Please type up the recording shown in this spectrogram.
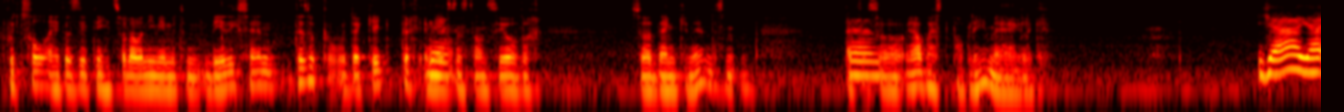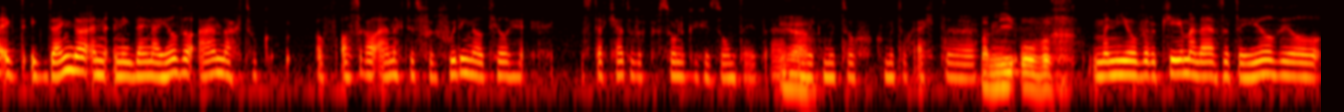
voedsel, dat is dit iets waar we niet mee moeten bezig zijn. Het is ook hoe ik er in eerste instantie over zou denken. Hè. Dus, ehm. zo, ja, wat is het probleem eigenlijk? Ja, ja ik, ik denk dat, en, en ik denk dat heel veel aandacht ook, of als er al aandacht is voor voeding, dat het heel sterk gaat over persoonlijke gezondheid. Hè. Ja. ik, moet toch, ik moet toch echt... Uh, maar niet over... Maar niet over, oké, maar daar zitten heel veel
